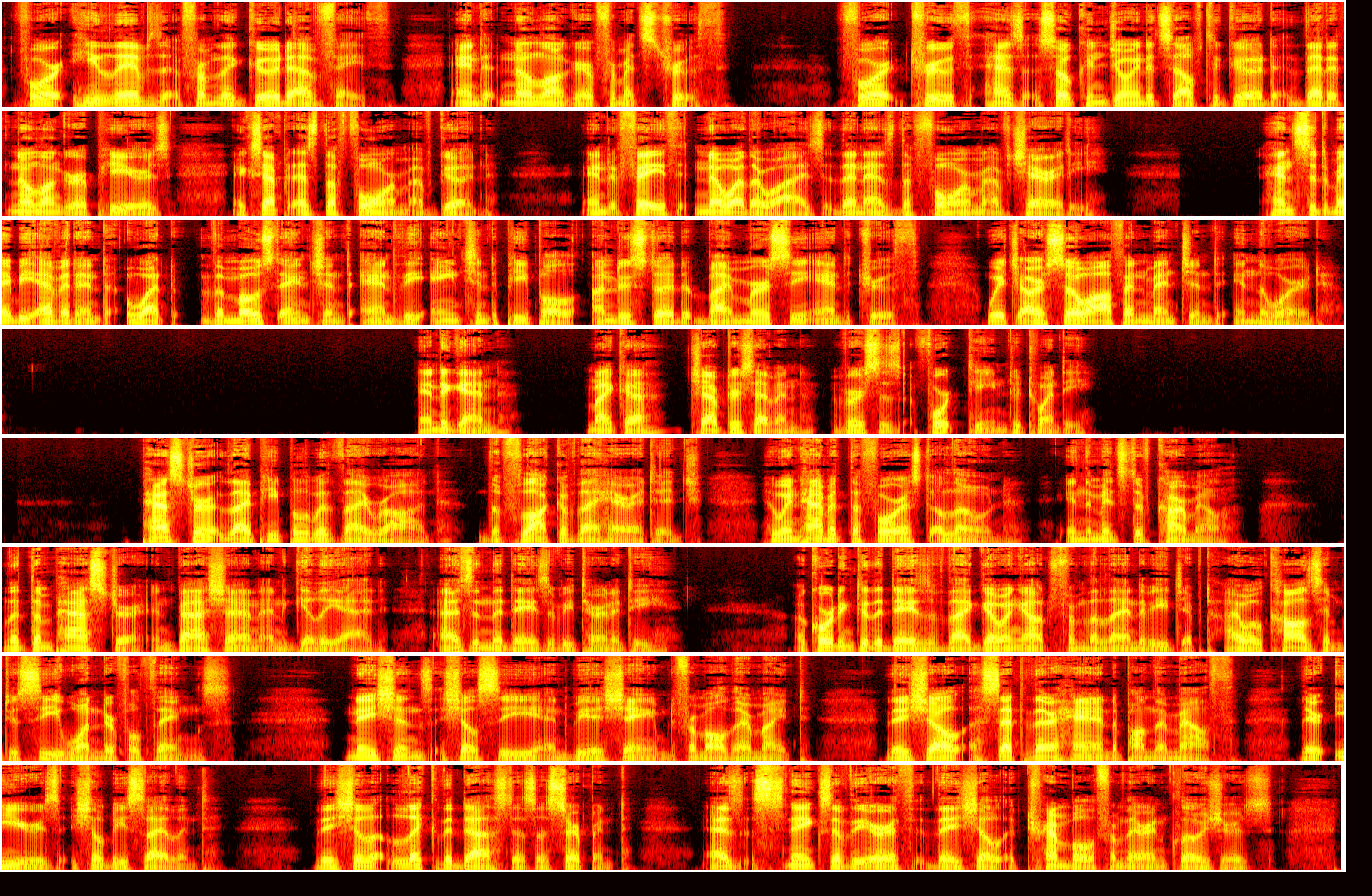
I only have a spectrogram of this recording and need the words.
for he lives from the good of faith, and no longer from its truth. For truth has so conjoined itself to good that it no longer appears except as the form of good, and faith no otherwise than as the form of charity. Hence it may be evident what the most ancient and the ancient people understood by mercy and truth, which are so often mentioned in the Word. And again, Micah chapter 7, verses 14 to 20. Pasture thy people with thy rod, the flock of thy heritage, who inhabit the forest alone, in the midst of Carmel let them pasture in Bashan and Gilead, as in the days of eternity. According to the days of thy going out from the land of Egypt, I will cause him to see wonderful things. Nations shall see and be ashamed from all their might. They shall set their hand upon their mouth, their ears shall be silent. They shall lick the dust as a serpent. As snakes of the earth they shall tremble from their enclosures.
